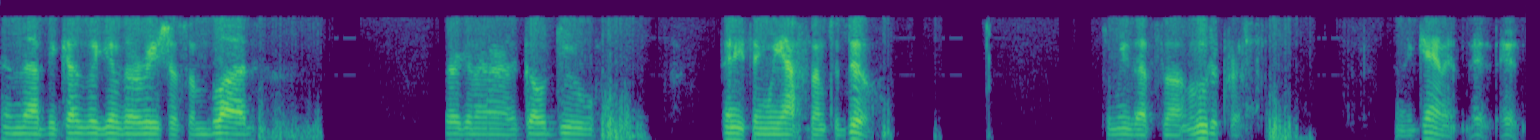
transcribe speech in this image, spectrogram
And that because we give the Orisha some blood, they're going to go do anything we ask them to do. To me, that's uh, ludicrous. And again, it it it,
